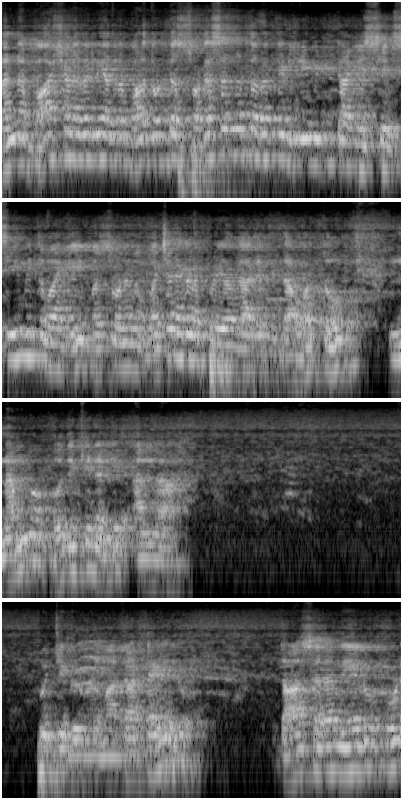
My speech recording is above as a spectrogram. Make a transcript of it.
ನನ್ನ ಭಾಷಣದಲ್ಲಿ ಅದರ ಬಹಳ ದೊಡ್ಡ ಸೊಗಸನ್ನು ತರಕ್ಕೆ ಲಿಮಿಟ್ ಆಗಿ ಸೀಮಿತವಾಗಿ ಬಸವಣ್ಣನ ವಚನಗಳ ಪ್ರಯೋಗ ಆಗುತ್ತಿದ್ದ ಹೊರತು ನಮ್ಮ ಬದುಕಿನಲ್ಲಿ ಅಲ್ಲ. ಪೂಜ್ಯ ಗುರುಗಳು ಮಾತಾಡ್ತಾ ಹೇಳಿದರು. ದಾಸರ ಮೇಲೂ ಕೂಡ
